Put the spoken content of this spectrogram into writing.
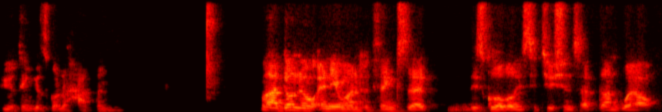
Do you think is going to happen? Well, I don't know anyone who thinks that these global institutions have done well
